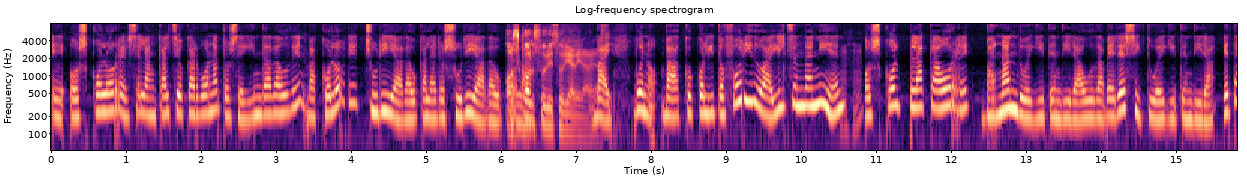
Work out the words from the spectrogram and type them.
e, oskol horrek zelan kaltzio karbonatoz eginda dauden, ba, kolore txuria daukala, ero zuria daukala. Oskol zuri-zuria dira, beraz. Bai, bueno, ba, kokolitoforidoa hiltzen da nien, Mhm. oskol plaka horrek banandu egiten dira, hau da berezitu egiten dira, eta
